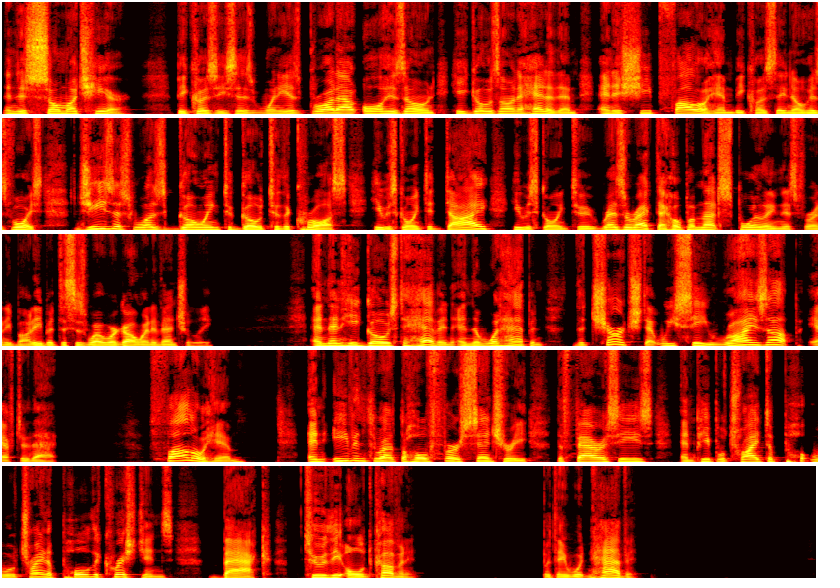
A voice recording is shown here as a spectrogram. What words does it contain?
And there's so much here because he says, when he has brought out all his own, he goes on ahead of them, and his sheep follow him because they know his voice. Jesus was going to go to the cross. He was going to die. He was going to resurrect. I hope I'm not spoiling this for anybody, but this is where we're going eventually. And then he goes to heaven. And then what happened? The church that we see rise up after that, follow him and even throughout the whole first century, the Pharisees and people tried to pull, were trying to pull the Christians back to the old covenant, but they wouldn't have it.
